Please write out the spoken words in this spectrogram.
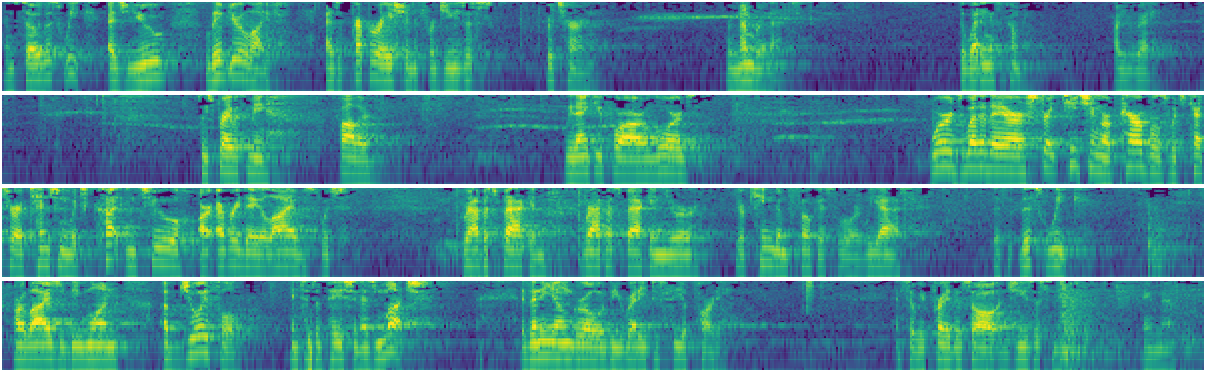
And so this week, as you live your life as a preparation for Jesus' return, remember that. The wedding is coming. Are you ready? Please pray with me. Father, we thank you for our Lord's Words, whether they are straight teaching or parables which catch our attention, which cut into our everyday lives, which grab us back and wrap us back in your, your kingdom focus, Lord. We ask that this week our lives would be one of joyful anticipation as much as any young girl would be ready to see a party. And so we pray this all in Jesus' name. Amen.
